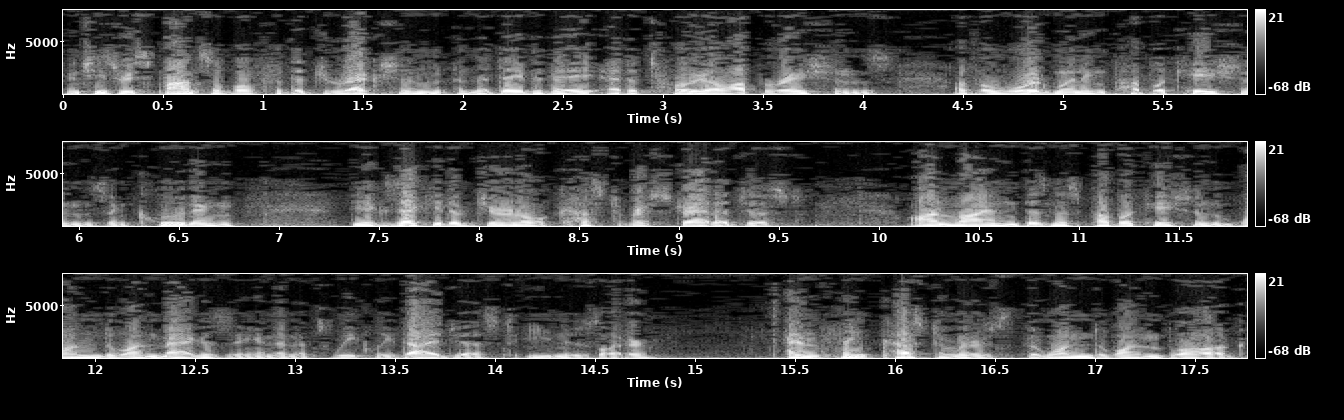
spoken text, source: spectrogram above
and she's responsible for the direction and the day-to-day editorial operations of award-winning publications, including the executive journal Customer Strategist, online business publication One to One Magazine and its weekly digest e-newsletter, and Think Customers, the One to One blog.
